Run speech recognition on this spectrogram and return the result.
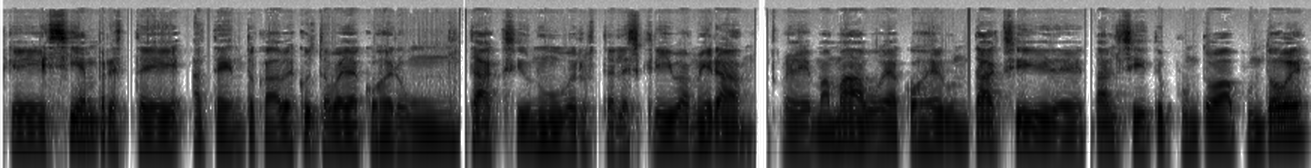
que siempre esté atento. Cada vez que usted vaya a coger un taxi, un Uber, usted le escriba, mira, eh, mamá, voy a coger un taxi de tal sitio, punto A, punto B.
